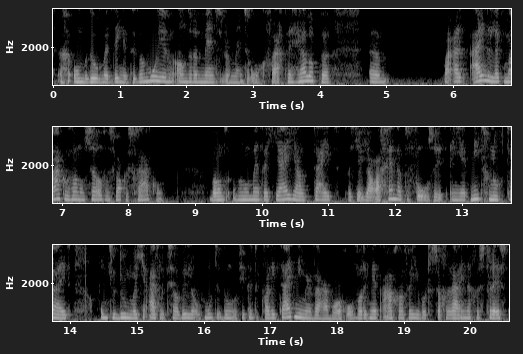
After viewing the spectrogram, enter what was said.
onbedoeld met dingen te bemoeien van andere mensen, door mensen ongevraagd te helpen. Um, maar uiteindelijk maken we van onszelf een zwakke schakel. Want op het moment dat jij jouw tijd, dat je, jouw agenda te vol zit en je hebt niet genoeg tijd om te doen wat je eigenlijk zou willen of moeten doen. Of je kunt de kwaliteit niet meer waarborgen. Of wat ik net aangaf, je wordt zagrijnig, gestrest.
